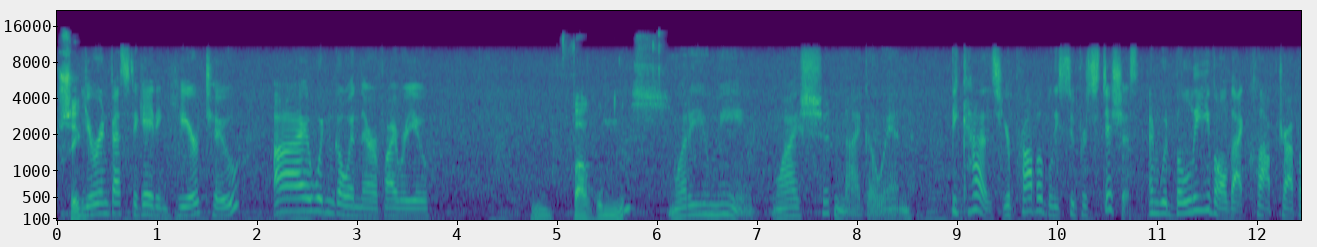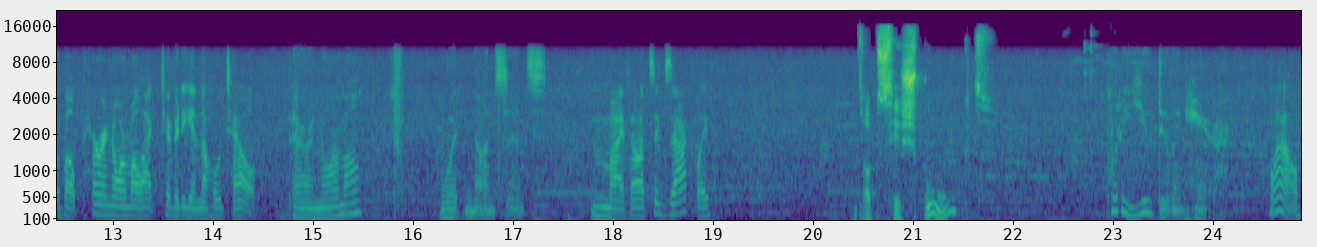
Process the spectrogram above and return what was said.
Schick. You're investigating here, too? I wouldn't go in there if I were you. Warum nicht? What do you mean? Why shouldn't I go in? Because you're probably superstitious and would believe all that claptrap about paranormal activity in the hotel. Paranormal? What nonsense. My thoughts exactly. Ob's hier spukt? What are you doing here? Well,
